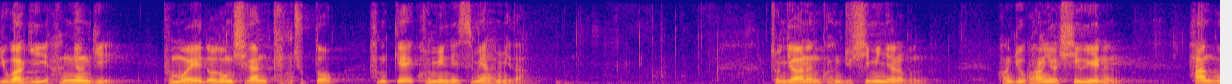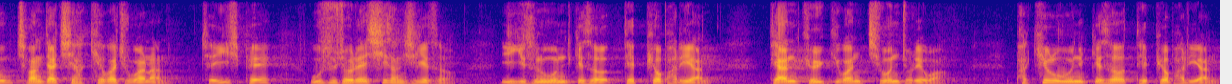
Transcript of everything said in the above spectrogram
육아기, 학령기, 부모의 노동 시간 단축도 함께 고민했으면 합니다. 존경하는 광주 시민 여러분, 광주광역시의회는 한국지방자치학회가 주관한 제20회 우수조례 시상식에서 이기순 의원님께서 대표 발의한 대한교육기관 지원 조례와 박희울 의원님께서 대표 발의한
